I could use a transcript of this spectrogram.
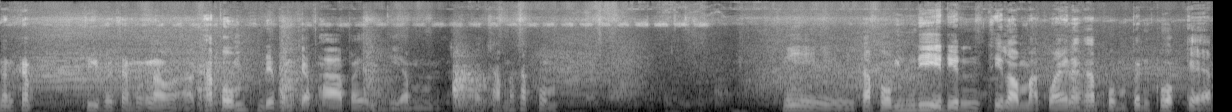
นั่นครับที่พ่อชำของเราอะครับผมเดี๋ยวผมจะพาไปเตรียมพ่อชำนะครับผม นี่ครับผมดีดินที่เราหมักไว้นะครับ ผมเป็นพวกแกบ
